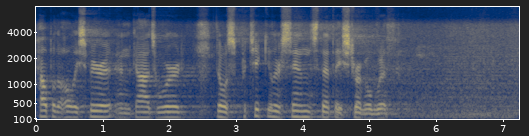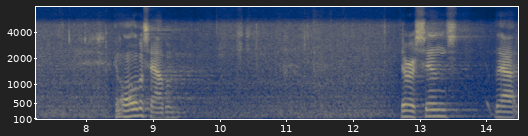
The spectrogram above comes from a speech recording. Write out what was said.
help of the Holy Spirit and God's Word those particular sins that they struggled with. And all of us have them. There are sins that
